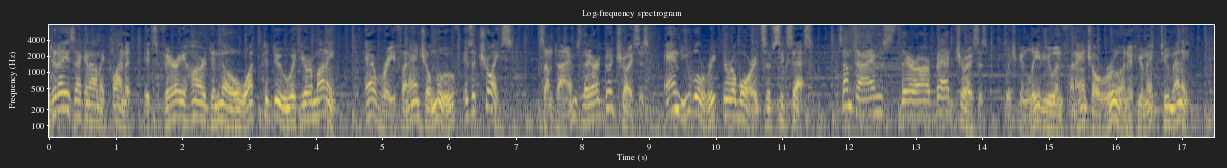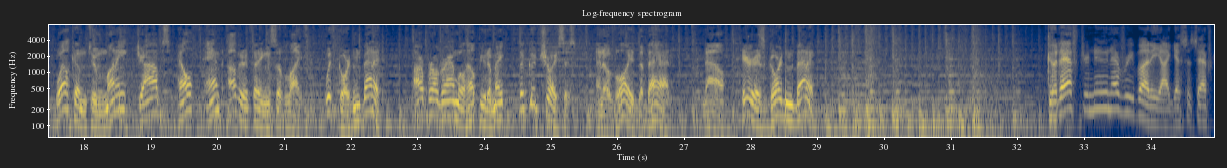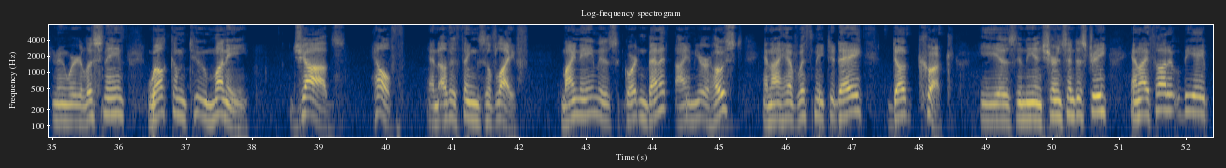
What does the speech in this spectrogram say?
In today's economic climate, it's very hard to know what to do with your money. Every financial move is a choice. Sometimes they are good choices, and you will reap the rewards of success. Sometimes there are bad choices, which can leave you in financial ruin if you make too many. Welcome to Money, Jobs, Health, and Other Things of Life with Gordon Bennett. Our program will help you to make the good choices and avoid the bad. Now, here is Gordon Bennett. Good afternoon, everybody. I guess it's afternoon where you're listening. Welcome to Money, Jobs, Health, and Other Things of Life. My name is Gordon Bennett. I am your host, and I have with me today Doug Cook. He is in the insurance industry, and I thought it would be a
